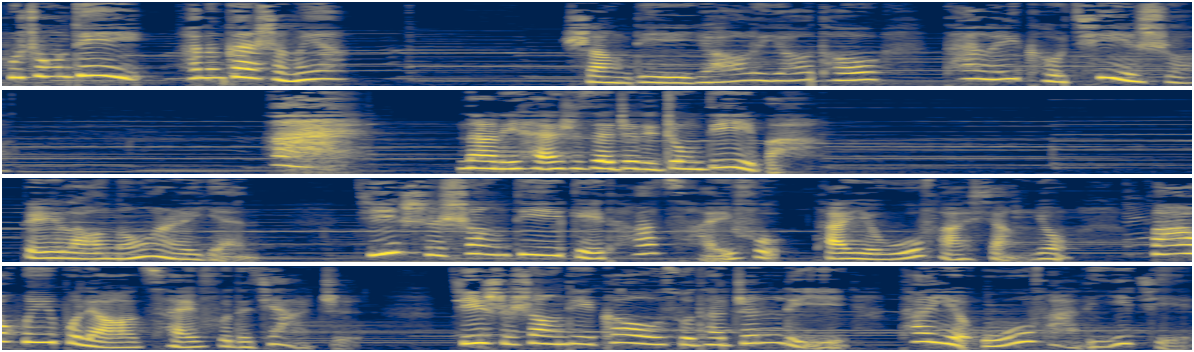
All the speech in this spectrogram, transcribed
不种地还能干什么呀？”上帝摇了摇头，叹了一口气说：“唉。”那你还是在这里种地吧。对老农而言，即使上帝给他财富，他也无法享用，发挥不了财富的价值；即使上帝告诉他真理，他也无法理解，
